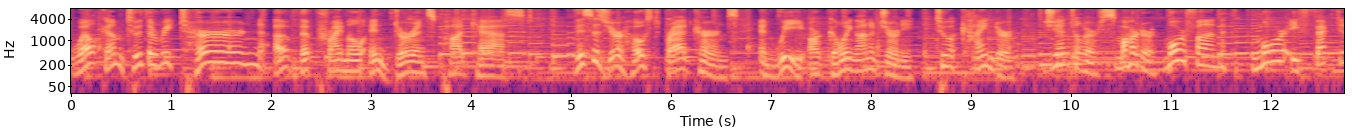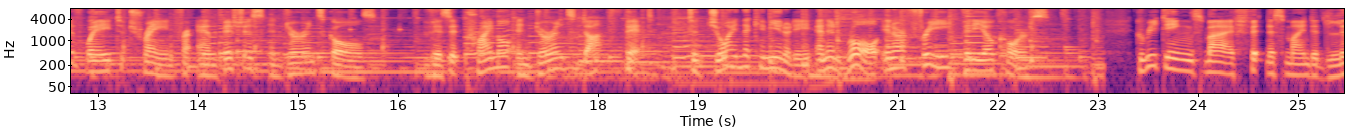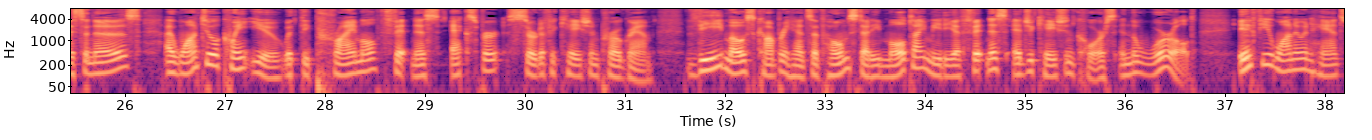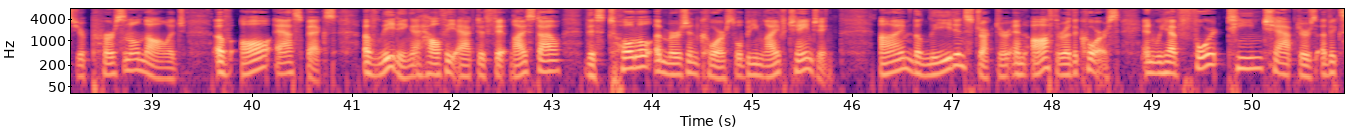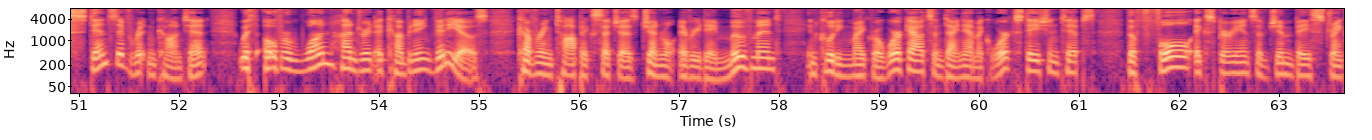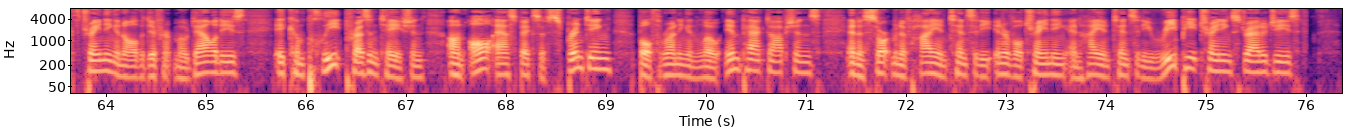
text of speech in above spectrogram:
Welcome to the return of the Primal Endurance Podcast. This is your host, Brad Kearns, and we are going on a journey to a kinder, gentler, smarter, more fun, more effective way to train for ambitious endurance goals. Visit primalendurance.fit to join the community and enroll in our free video course. Greetings, my fitness minded listeners. I want to acquaint you with the Primal Fitness Expert Certification Program, the most comprehensive home study multimedia fitness education course in the world. If you want to enhance your personal knowledge of all aspects of leading a healthy, active, fit lifestyle, this total immersion course will be life changing. I'm the lead instructor and author of the course, and we have 14 chapters of extensive written content with over 100 accompanying videos covering topics such as general everyday movement, including micro workouts and dynamic workstation tips, the full experience of gym based strength training and all the different modalities, a complete presentation on all aspects of sprinting, both running and low impact options, an assortment of high intensity interval training and high intensity repeat training strategies,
